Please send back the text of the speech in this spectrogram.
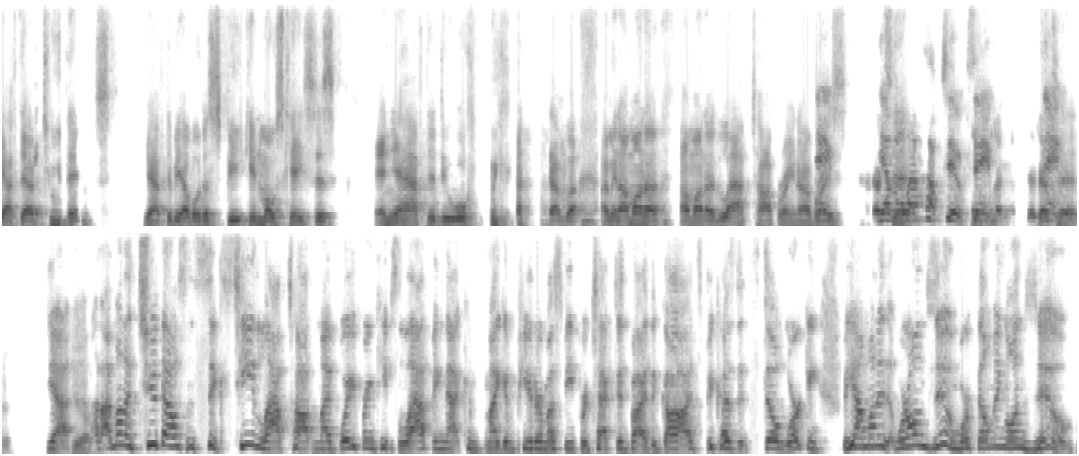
You have to have two things. You have to be able to speak in most cases and you have to do I'm, i mean i'm on a i'm on a laptop right now brice. That's yeah i'm on a laptop too. Same. That's Same. it yeah. yeah. I'm on a 2016 laptop. My boyfriend keeps laughing that com- my computer must be protected by the gods because it's still working. But yeah, I'm on it. We're on Zoom. We're filming on Zoom.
